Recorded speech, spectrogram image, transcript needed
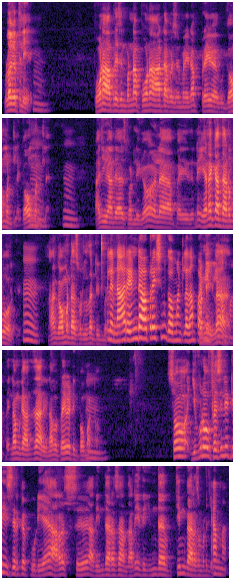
உலகத்திலேயே. போனால் ஆப்ரேஷன் பண்ணால் போனால் ஹார்ட் ஆப்ரேஷன் பண்ணினா ப்ரைவேட் கவர்மெண்ட்டில் கவர்மெண்ட்டில் ம், ராஜீவ்காந்தி ஹாஸ்பிட்டலுக்கோ இல்லை அப்போ இதுன்னு எனக்கு அந்த அனுபவம் இருக்குது ம். நான் கவர்மெண்ட் ஹாஸ்பிட்டல் தான் ட்ரீட்மெண்ட் இல்ல நான் ரெண்டு ஆபரேஷன் கவர்மெண்ட்ல தான் பண்ணீங்களா? நமக்கு அதுதான் இருக்குது நம்ம ப்ரைவேட்டுக்கு போக மாட்டோம். ஸோ இவ்வளோ ஃபெசிலிட்டிஸ் இருக்கக்கூடிய அரசு அது இந்த அரசாக இருந்தாலும் இது இந்த திமுக அரசு மட்டும் சொல்லு. ஆமா.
